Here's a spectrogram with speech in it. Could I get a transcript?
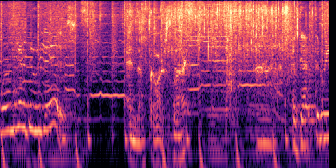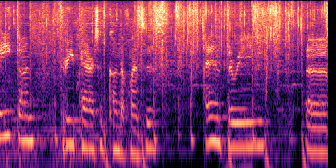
What am I gonna do with this? And of course, look. I've got three three pairs of contact lenses and three um,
